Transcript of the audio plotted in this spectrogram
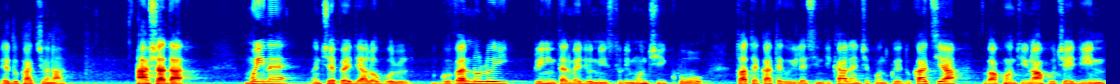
educațional. Așadar, mâine începe dialogul guvernului prin intermediul Ministrului Muncii cu toate categoriile sindicale, începând cu educația, va continua cu cei din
